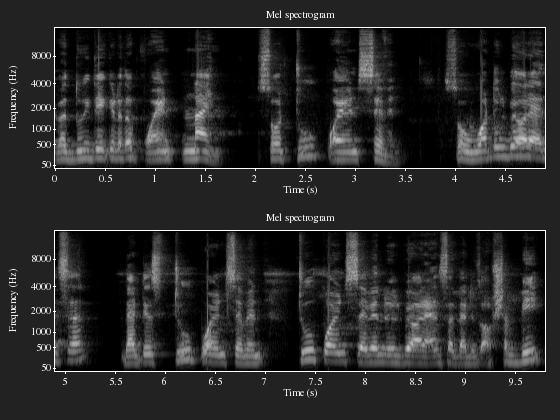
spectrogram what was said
এবার দুই দিয়ে কেটে দাও point nine so two point seven so what will be our answer that is two point seven 2.7 will be our answer that is option B.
